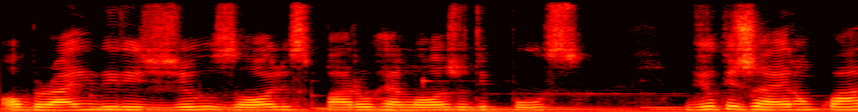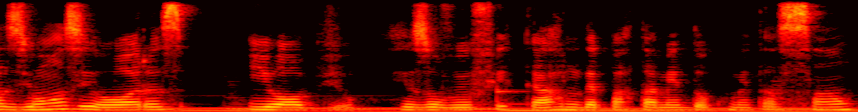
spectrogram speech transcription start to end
O'Brien dirigiu os olhos para o relógio de pulso, viu que já eram quase 11 horas e, óbvio, resolveu ficar no departamento de documentação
